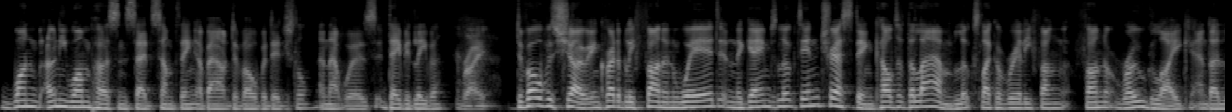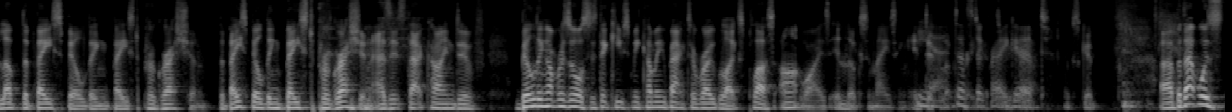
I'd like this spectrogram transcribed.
One only one person said something about Devolver Digital, and that was David Lever. right. Devolver's show incredibly fun and weird, and the games looked interesting. Cult of the Lamb looks like a really fun, fun roguelike, and I love the base building based progression. The base building based progression, as it's that kind of building up resources that keeps me coming back to roguelikes. Plus, art wise, it looks amazing. It did Yeah, look it does look very be fair. good. Looks good. Uh, but that was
